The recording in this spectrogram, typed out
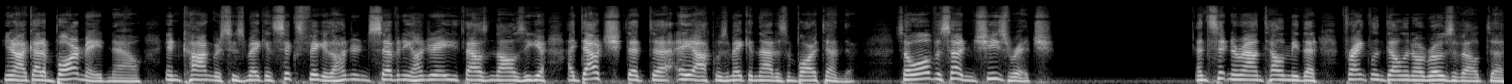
You know, I got a barmaid now in Congress who's making six figures, 170, 180,000 dollars a year. I doubt that uh, AOC was making that as a bartender. So all of a sudden, she's rich and sitting around telling me that Franklin Delano Roosevelt uh,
